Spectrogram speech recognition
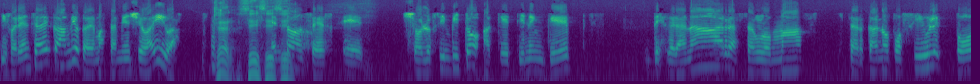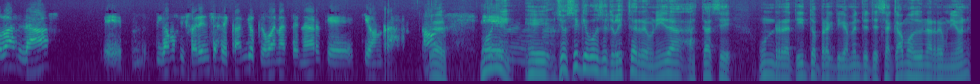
Diferencia de cambio que además también lleva IVA. Claro, sí, sí, Entonces, eh, yo los invito a que tienen que desgranar, hacer lo más cercano posible todas las, eh, digamos, diferencias de cambio que van a tener que, honrar. Claro. Moni, em, eh, yo sé que vos estuviste reunida hasta hace un ratito prácticamente te sacamos de una reunión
